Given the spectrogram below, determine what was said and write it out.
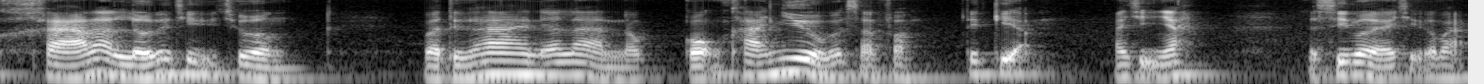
khá là lớn ở trên thị trường. Và thứ hai nữa là nó có khá nhiều các sản phẩm tiết kiệm. Anh chị nhé xin mời anh chị các bạn.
